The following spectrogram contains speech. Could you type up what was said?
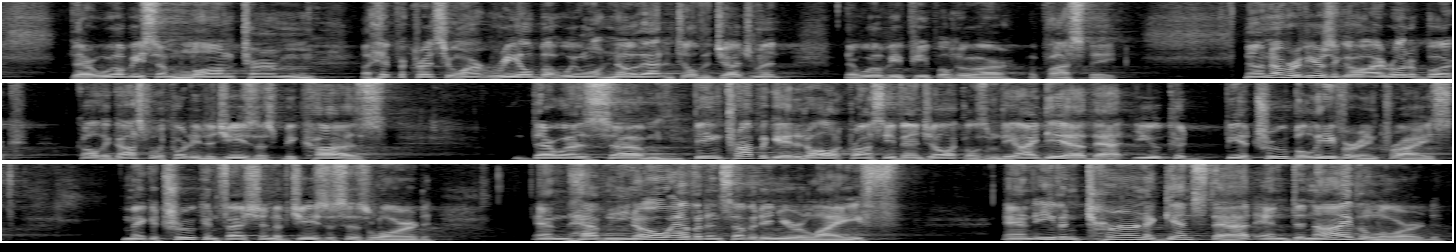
There will be some long term uh, hypocrites who aren't real, but we won't know that until the judgment. There will be people who are apostate. Now, a number of years ago, I wrote a book called The Gospel According to Jesus because there was um, being propagated all across evangelicalism the idea that you could be a true believer in Christ, make a true confession of Jesus as Lord, and have no evidence of it in your life, and even turn against that and deny the Lord.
